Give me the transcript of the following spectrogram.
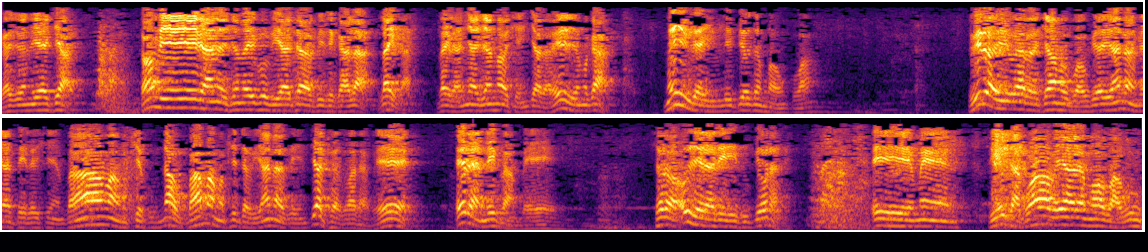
ခါကျန်ရကြကောင်းပြီဒါနဲ့ရှင်သာရိပုတ္တရာထပြီးဒီကာလလိုက်တာလိုက်လာညချမ်းတော့ချိန်ကြတာဟေးရမကမင်းယူတယ်ယူလေပြောစမ်းမအောင်ကွာ ဝိဒယယူကတော့ရှားမဟုတ်ပါဘူးဗျာယန္တာများသိလို့ရှိရင်ဘာမှမဖြစ်ဘူးနောက်ဘာမှမဖြစ်တော့ယန္တာသိရင်ပြတ်ထွက်သွားတာပဲအဲ့ဒါနိဗ္ဗာန်ပဲဆိုတော့ဥစ္စေရာတွေသူပြောတာလေအေးမင်းဒီဥစ္စာကွာဘယ်ရလည်းမဟုတ်ပါဘူး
